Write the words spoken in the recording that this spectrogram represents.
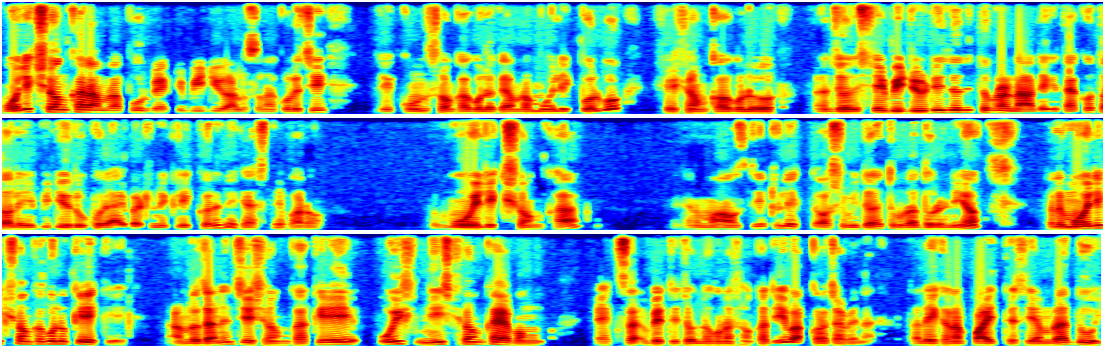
মৌলিক সংখ্যার আমরা পূর্বে একটি ভিডিও আলোচনা করেছি যে কোন সংখ্যাগুলোকে আমরা মৌলিক বলব, সেই সংখ্যাগুলো যদি সেই ভিডিওটি যদি তোমরা না দেখে থাকো, তাহলে এই ভিডিওর উপরে আই বাটনে ক্লিক করে দেখে আসতে পারো। তো মৌলিক সংখ্যা, এখানে মাউস দিয়ে একটু লিখতে অসুবিধা হয়, তোমরা ধরে নিও। তাহলে মৌলিক সংখ্যাগুলো কে কে? আমরা জানি যে সংখ্যাকে ওই নিজ সংখ্যা এবং এক ব্যতীত অন্য কোনো সংখ্যা দিয়ে ভাগ করা যাবে না। তাহলে এখানে পাইতেছি আমরা দুই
